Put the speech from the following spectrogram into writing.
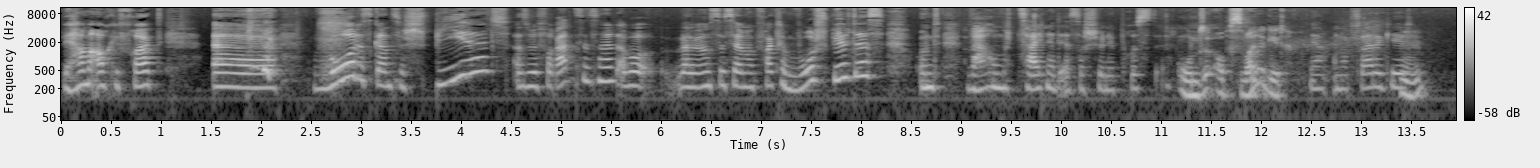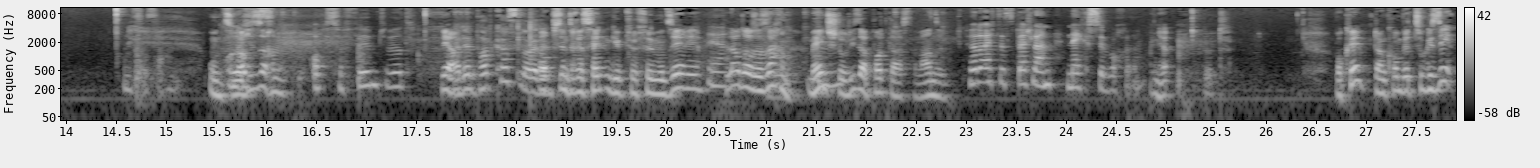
wir haben auch gefragt, äh, wo das Ganze spielt. Also wir verraten es jetzt nicht, aber weil wir uns das ja immer gefragt haben, wo spielt es und warum zeichnet er so schöne Brüste? Und ob es weitergeht. Ja, und ob es weitergeht. Mhm. Und so Sachen. Und solche ob's- Sachen. Ob es verfilmt wird. Ja. Bei dem Podcast, Leute. Ob es Interessenten gibt für Film und Serie. Ja. Lauter so Sachen. Mensch, du, dieser Podcast. Wahnsinn. Hört euch das Special an nächste Woche. Ja. Gut. Okay, dann kommen wir zu gesehen.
